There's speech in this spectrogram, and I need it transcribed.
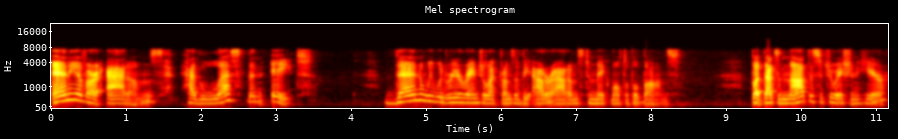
any of our atoms had less than 8, then we would rearrange electrons of the outer atoms to make multiple bonds. But that's not the situation here.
